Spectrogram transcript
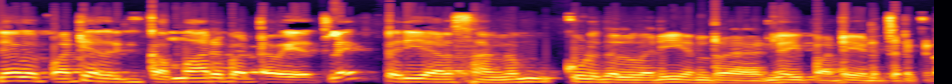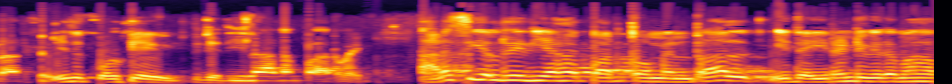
லேபர் பார்ட்டி அதற்கு மாறுபட்ட விதத்திலே பெரிய அரசாங்கம் கூடுதல் வரி என்ற நிலைப்பாட்டை எடுத்திருக்கிறார்கள். இது கொள்கை ரீதியிலான பார்வை. அரசியல் ரீதியாக பார்த்தோம் என்றால் இதை இரண்டு விதமாக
